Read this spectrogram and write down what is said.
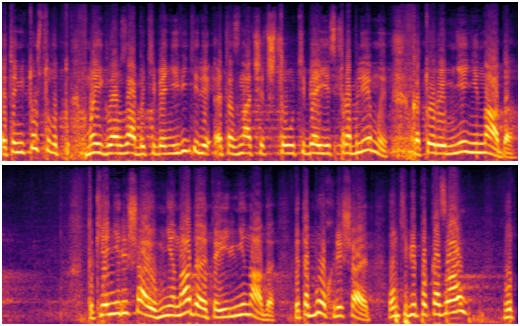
Это не то, что вот мои глаза бы тебя не видели, это значит, что у тебя есть проблемы, которые мне не надо. Так я не решаю, мне надо это или не надо. Это Бог решает. Он тебе показал, вот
